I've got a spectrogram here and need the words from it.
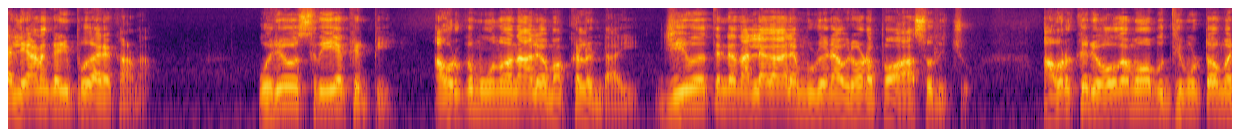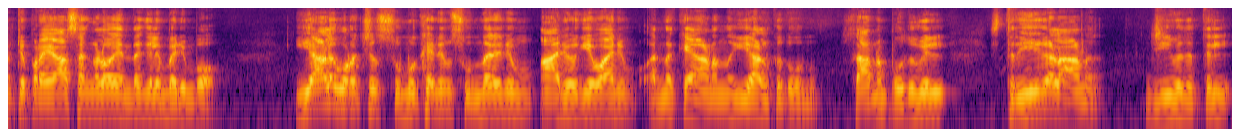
കല്യാണം കഴിപ്പുകാരെ കാണാം. ഒരു സ്ത്രീയെ കെട്ടി അവർക്ക് മൂന്നോ നാലോ മക്കളുണ്ടായി. ജീവിതത്തിന്റെ നല്ല കാലം മുഴുവൻ അവരോടൊപ്പം ആസ്വദിച്ചു. അവർക്ക് രോഗമോ ബുദ്ധിമുട്ടോ മറ്റ് പ്രയാസങ്ങളോ എന്തെങ്കിലും വരുമ്പോൾ ഇയാൾ കുറച്ച് സുമുഖനും സുന്ദരനും ആരോഗ്യവാനും എന്നൊക്കെയാണെന്ന് ഇയാൾക്ക് തോന്നും. കാരണം പൊതുവിൽ സ്ത്രീകളാണ് ജീവിതത്തിൽ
